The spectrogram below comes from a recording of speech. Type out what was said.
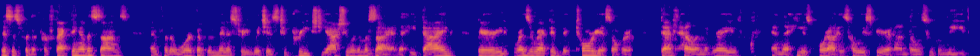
This is for the perfecting of the sons and for the work of the ministry, which is to preach Yahshua the Messiah, that he died, buried, resurrected, victorious over death, hell, and the grave, and that he has poured out his Holy Spirit on those who believe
